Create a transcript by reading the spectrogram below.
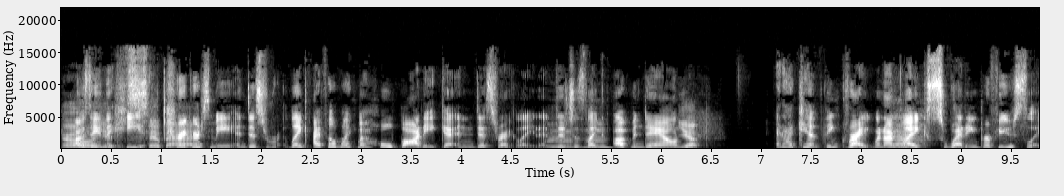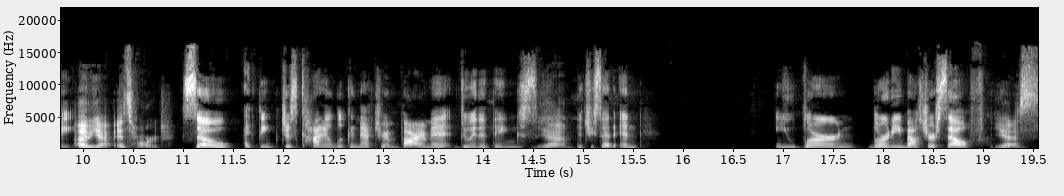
I was Oh, saying yeah, the heat so triggers me and dis like I feel like my whole body getting dysregulated. It's just like Mhm. up and down, Yep. and I can't think right when I'm Yeah. like sweating profusely. Oh yeah, it's hard. So I think just kind of looking at your environment, doing the things Yeah. that you said, and you learn learning about yourself. Yes.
